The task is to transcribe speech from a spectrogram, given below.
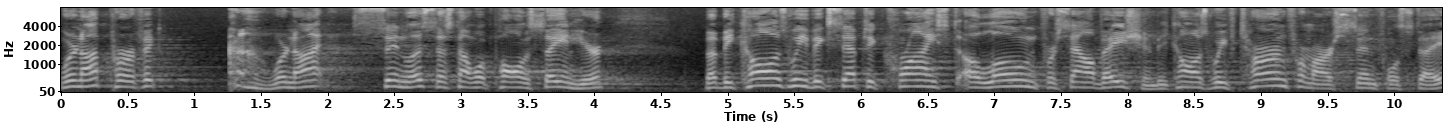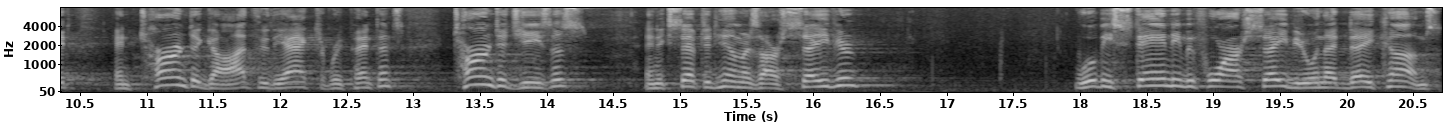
We're not perfect. We're not sinless. That's not what Paul is saying here. But because we've accepted Christ alone for salvation, because we've turned from our sinful state and turned to God through the act of repentance, turned to Jesus and accepted Him as our Savior, we'll be standing before our Savior when that day comes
